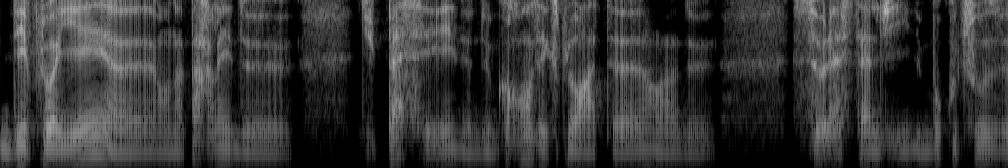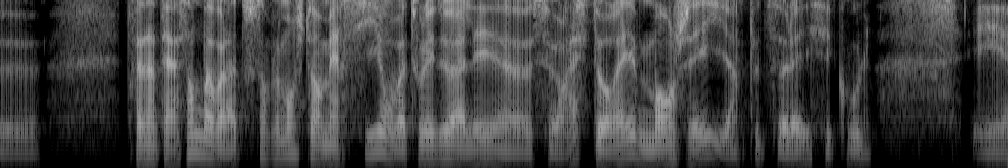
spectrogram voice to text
déployé. Euh, on a parlé de, du passé, de, grands explorateurs, de, solastalgie, de beaucoup de choses euh, très intéressantes. Bah voilà, tout simplement, je te remercie. On va tous les deux aller euh, se restaurer, manger. Il y a un peu de soleil, c'est cool. Et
